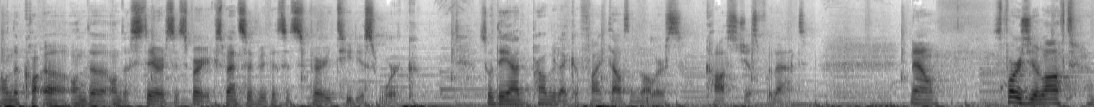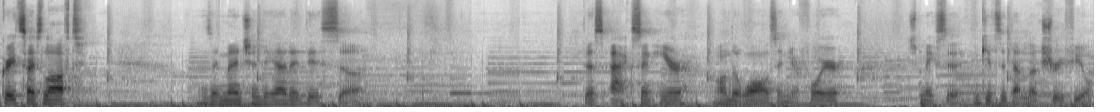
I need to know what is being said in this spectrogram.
on the, uh, on, the, on the stairs, it's very expensive because it's very tedious work. So they add probably like a $5,000 cost just for that. Now, as far as your loft, great size loft, as I mentioned, they added this uh, this accent here on the walls in your foyer, which makes it, gives it that luxury feel.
